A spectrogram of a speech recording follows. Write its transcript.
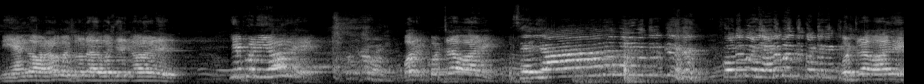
நீ எங்க வேணாலும் போய் சொல்ல அதை பத்தி கவலை கிடையாது இப்ப நீ யாரு? ஒரு குற்றவாளி. செய்யாத பாவத்திற்கு கொடுமையை அனுபவித்துக். குற்றவாளி.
